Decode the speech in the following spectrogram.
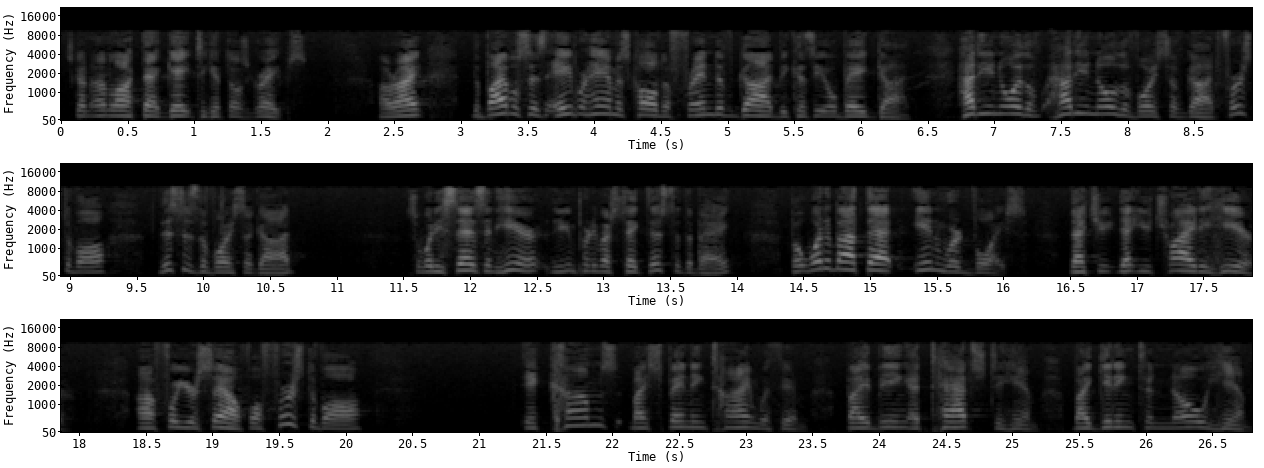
It's going to unlock that gate to get those grapes. All right? The Bible says Abraham is called a friend of God because he obeyed God. How do you know the, how do you know the voice of God? First of all, this is the voice of God. So what he says in here, you can pretty much take this to the bank. But what about that inward voice that you, that you try to hear uh, for yourself? Well, first of all, it comes by spending time with him, by being attached to him, by getting to know him.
